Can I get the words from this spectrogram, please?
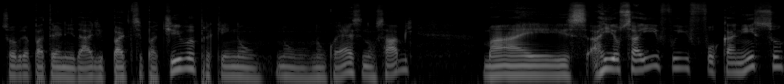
sobre a paternidade participativa, para quem não, não, não conhece, não sabe. Mas aí eu saí, fui focar nisso,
